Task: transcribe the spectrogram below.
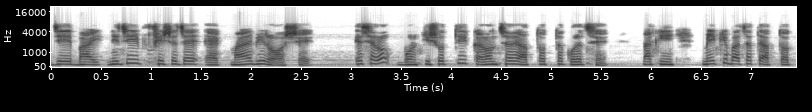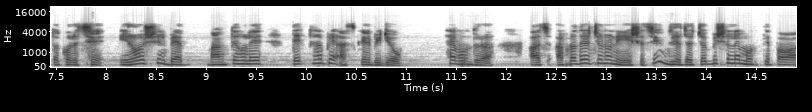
যে ভাই নিজেই ফেসে যায় এক মায়াবী রহস্যে। এছাড়াও, বোন কি সত্যি কারণ ছাড়াই আত্মহত্যা করেছে, নাকি মেয়েকে বাঁচাতে আত্মহত্যা করেছে? এই রহস্যের ব্যাদ ভাঙতে হলে দেখতে হবে আজকের ভিডিও। হ্যাঁ বন্ধুরা, আজ আপনাদের জন্য নিয়ে এসেছি দুই হাজার চব্বিশ সালে মুক্তি পাওয়া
